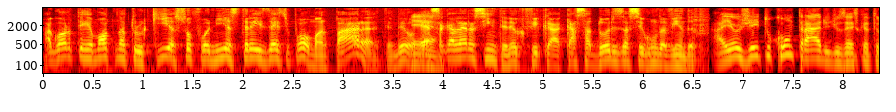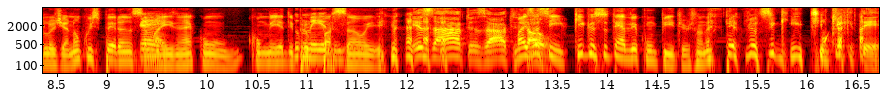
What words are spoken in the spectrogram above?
agora o terremoto na Turquia, Sofonias 310. Pô, mano, para, entendeu? É. Essa galera assim, entendeu? Que fica caçadores da segunda vinda. Aí é o jeito contrário de usar a escatologia, não com esperança, É. mas né, com, com medo e Do preocupação. E... exato, exato. e Mas tal. assim, o que, que isso tem a ver com o Peterson, né? Tem a ver o seguinte, O que que tem?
